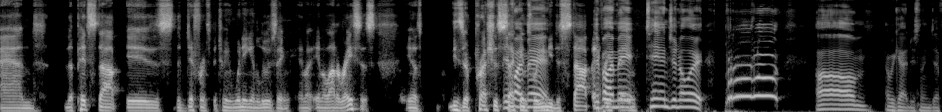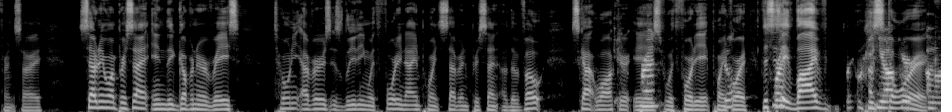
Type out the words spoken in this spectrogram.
and the pit stop is the difference between winning and losing in a, in a lot of races. You know, these are precious If I seconds where you need to stop. If I may, tangent alert. Um, oh, we gotta do something different. Sorry. Seventy-one percent in the governor race. Tony Evers is leading with forty-nine point seven percent of the vote. Scott Walker is Brent, with forty-eight point four. This is a live. We're cutting you off here. Historic. Uh,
